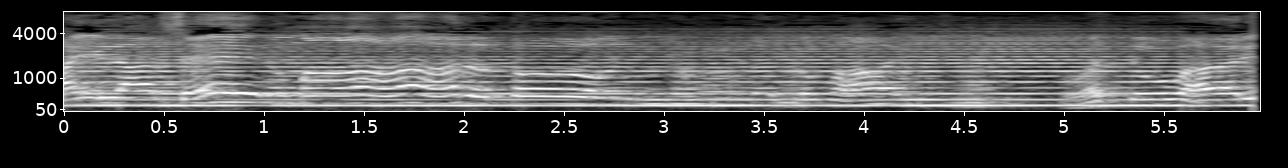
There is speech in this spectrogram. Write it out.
મહિલા શેર આ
